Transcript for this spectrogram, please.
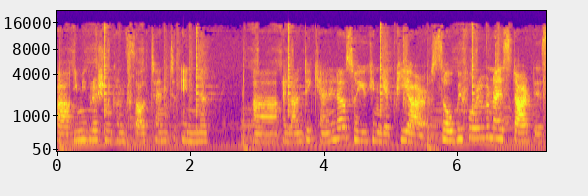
uh, immigration consultant in uh, Atlantic Canada so you can get PR so before even I start this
